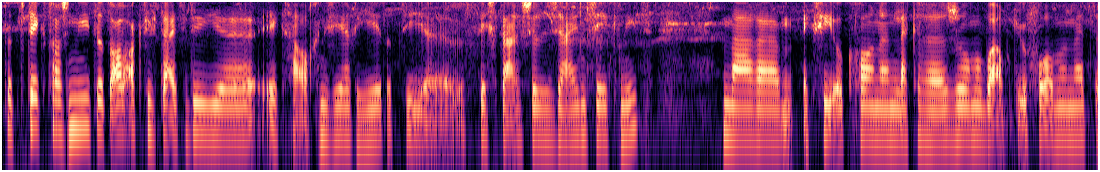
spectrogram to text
Dat betekent trouwens niet dat alle activiteiten die ik ga organiseren hier, dat die vegetarisch zullen zijn. Zeker niet. Maar ehm, ik zie ook gewoon een lekkere zomerbarbecue voor me met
